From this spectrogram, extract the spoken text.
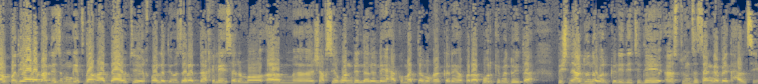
او په دې اړه باندې زمونږ اقدامات دا و چې خپل د وزارت داخلي سره مو شخصي غونډې لرلې حکومت ته موږ کړې او په راپور کې مې دوی ته پیشنهادونه ورکړي دي چې د ستونزې څنګه باید حل شي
